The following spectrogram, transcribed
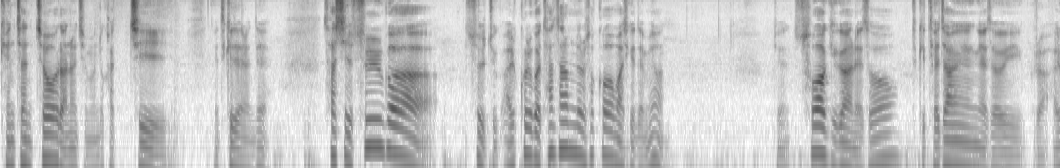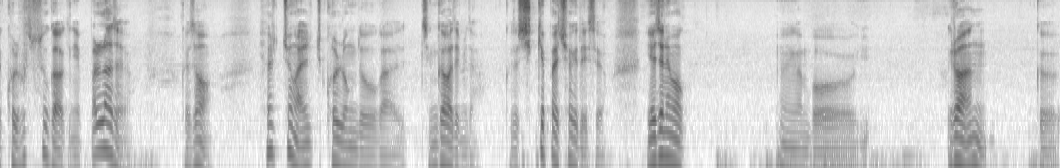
괜찮죠?라는 질문도 같이 듣게 되는데 사실 술과 술, 즉 알코올과 탄산음료를 섞어 마시게 되면 소화기관에서 특히 대장에서의 알코올 흡수가 굉장히 빨라져요. 그래서 혈중 알코올 농도가 증가가 됩니다. 그래서 쉽게 빨리 취하게 돼 있어요. 예전에 뭐, 음, 뭐 이런 그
